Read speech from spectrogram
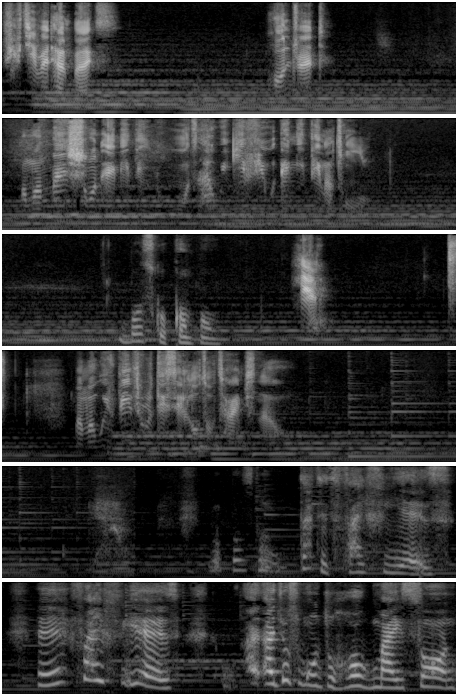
50 red handbags? 100? Mama, mention anything you want. I will give you anything at all. Bosco, come home. Here. Mama, we've been through this a lot of times now. That is five years. Eh? Five years. I, I just want to hug my son.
